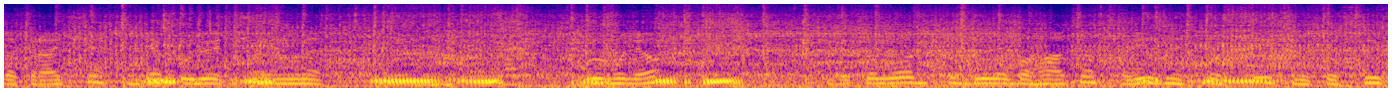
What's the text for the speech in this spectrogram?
так краще. Дякую Льоті, що він мене вигуляв. До колодки було багато, різних простих, непростих.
